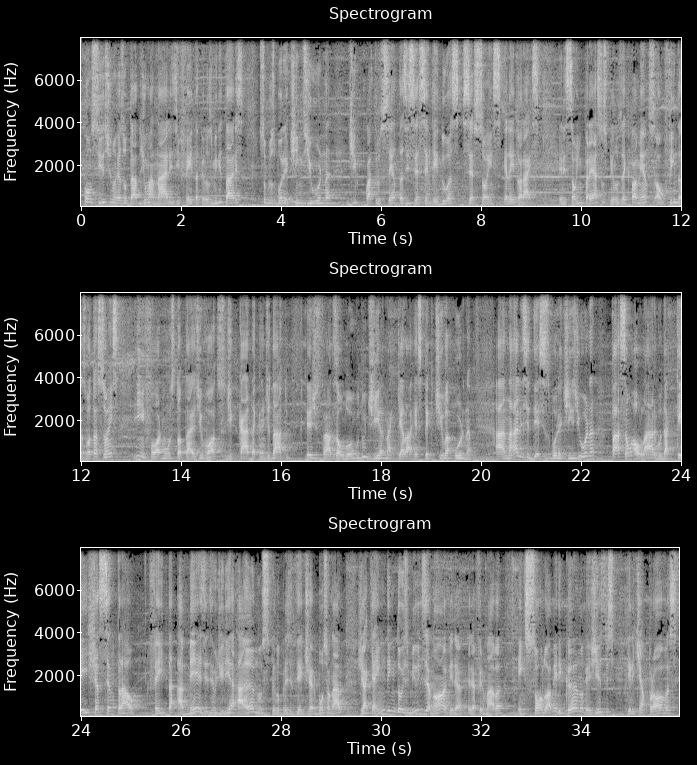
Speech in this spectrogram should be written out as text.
consiste no resultado de uma análise feita pelos militares sobre os boletins de urna de 462 sessões eleitorais. Eles são impressos pelos equipamentos ao fim das votações e informam os totais de votos de cada candidato registrados ao longo do dia naquela respectiva urna. A análise desses boletins de urna passam ao largo da queixa central, feita há meses, eu diria há anos, pelo presidente Jair Bolsonaro, já que ainda em 2019 ele, ele afirmava em solo americano, registre-se, que ele tinha provas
